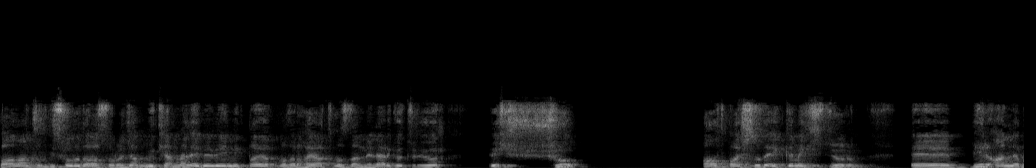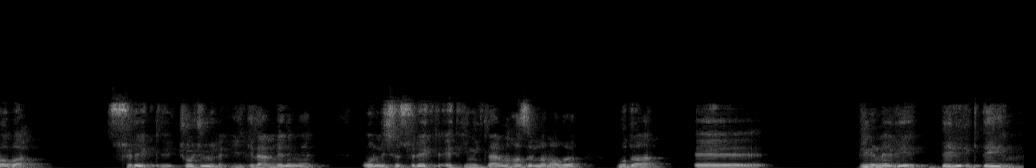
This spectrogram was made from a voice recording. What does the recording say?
bağlantılı bir soru daha soracağım. Mükemmel ebeveynlik dayatmaları hayatımızdan neler götürüyor? Ve şu alt başlığı da eklemek istiyorum. E, bir anne baba sürekli çocuğuyla ilgilenmeli mi? Onun için sürekli etkinlikler mi hazırlamalı? Bu da e, bir nevi delilik değil mi?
